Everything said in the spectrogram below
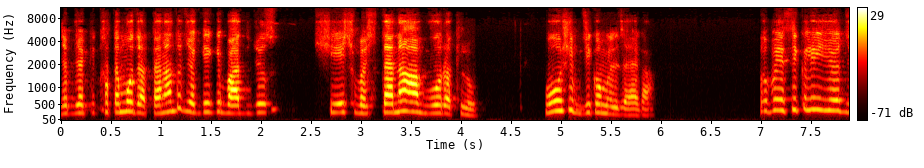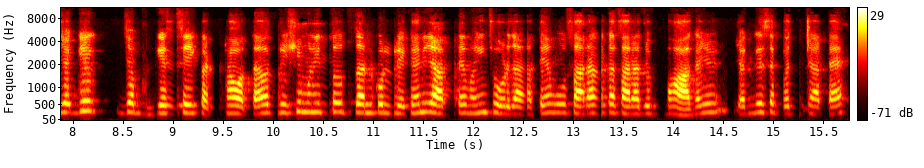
जब यज्ञ खत्म हो जाता है ना तो यज्ञ के बाद जो शेष बचता है ना, आप वो रख लो। वो शिव जी को मिल जाएगा। तो बेसिकली जो यज्ञ जब यज्ञ से इकट्ठा होता है और ऋषि मुनि तो धन को लेकर नहीं जाते, वहीं छोड़ जाते हैं। वो सारा का सारा जो भाग है, जो यज्ञ से बच जाता है,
